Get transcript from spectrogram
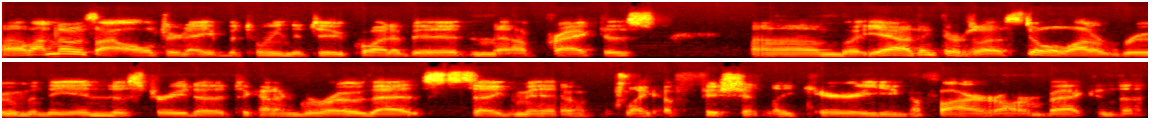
Um, I notice I alternate between the two quite a bit and uh, practice. Um, but yeah, I think there's a, still a lot of room in the industry to, to kind of grow that segment of like efficiently carrying a firearm back in the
